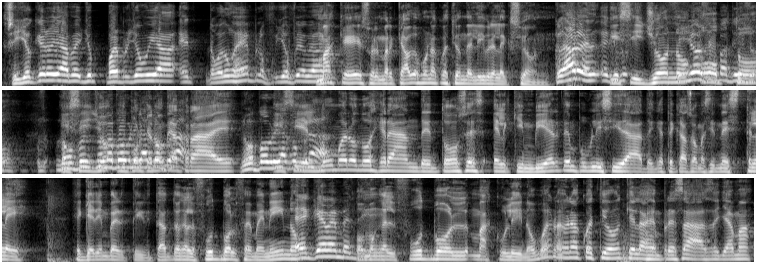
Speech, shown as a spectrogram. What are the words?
Si yo quiero ir a ver, yo, por ejemplo, yo voy a, eh, te voy a dar un ejemplo, yo fui a ver... Más que eso, el mercado es una cuestión de libre elección. Claro, es- y si yo no simpatizo, opto, no y si no yo, me puedo obligar porque a no me atrae, No me puedo y a si el número no es grande, entonces el que invierte en publicidad, en este caso vamos a decir Nestlé, que quiere invertir tanto en el fútbol femenino ¿En qué va a invertir? como en el fútbol masculino. Bueno, hay una cuestión que las empresas hacen, se llama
